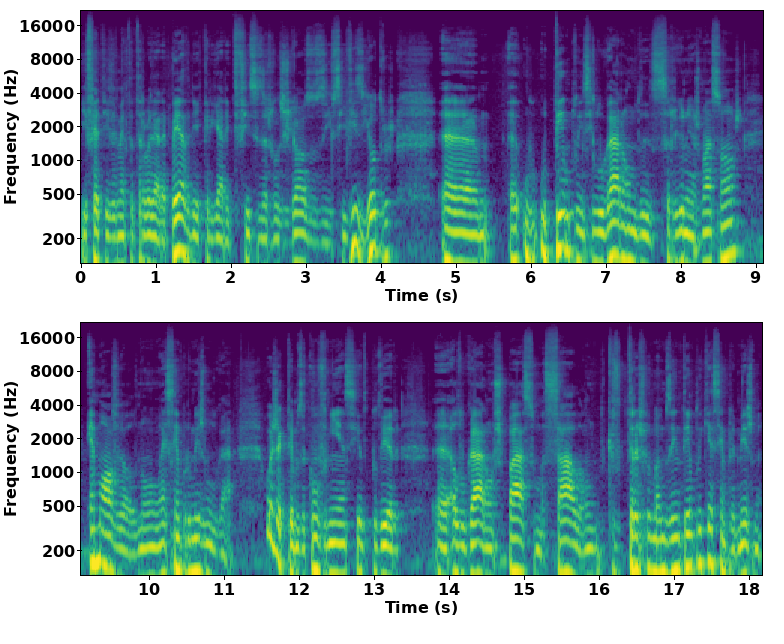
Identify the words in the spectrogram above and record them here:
efetivamente a trabalhar a pedra e a criar edifícios religiosos e civis e outros, uh, o, o templo em si, o lugar onde se reúnem os maçons, é móvel, não é sempre o mesmo lugar. Hoje é que temos a conveniência de poder alugar um espaço, uma sala, um, que transformamos em templo e que é sempre a mesma.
